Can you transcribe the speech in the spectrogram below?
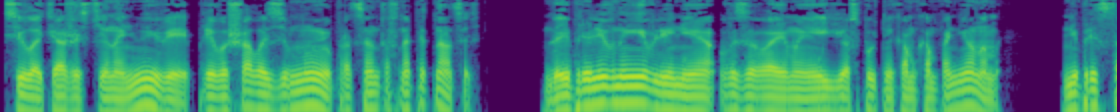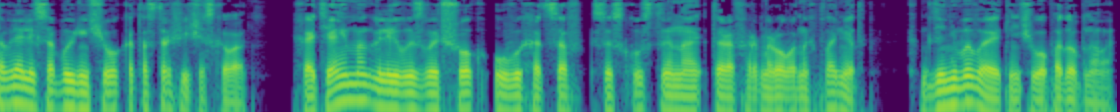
Сила тяжести на Нюеве превышала земную процентов на 15, да и приливные явления, вызываемые ее спутником-компаньоном, не представляли собой ничего катастрофического, хотя и могли вызвать шок у выходцев с искусственно терраформированных планет, где не бывает ничего подобного.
